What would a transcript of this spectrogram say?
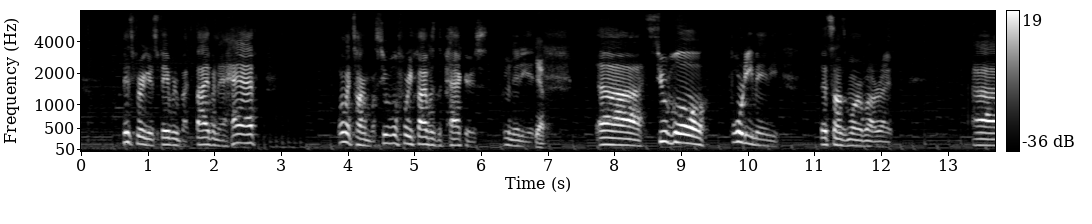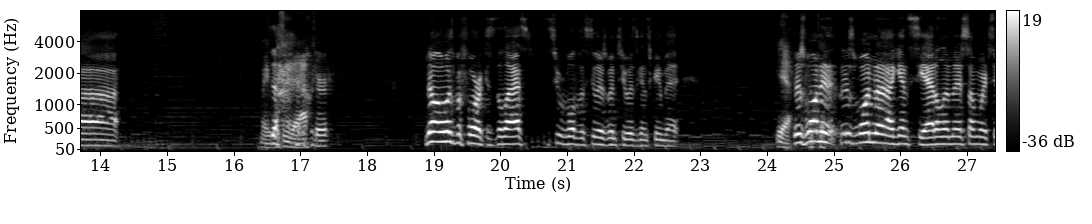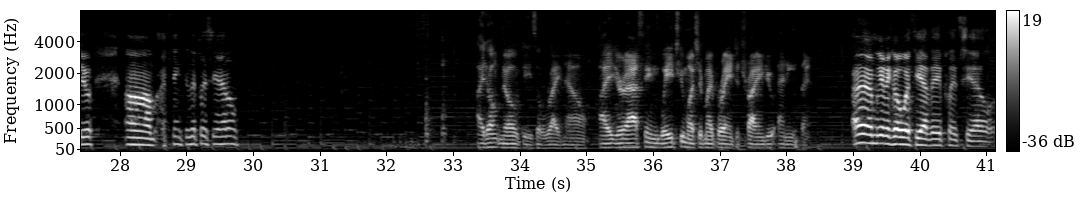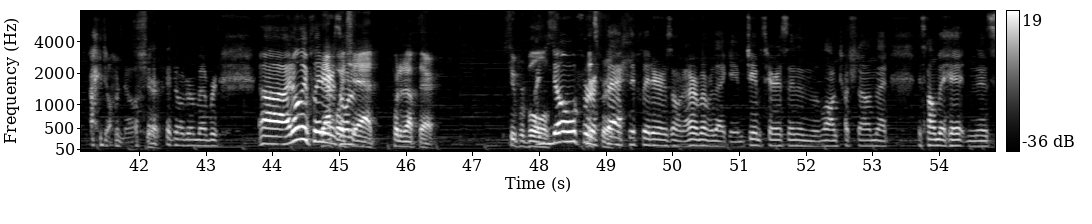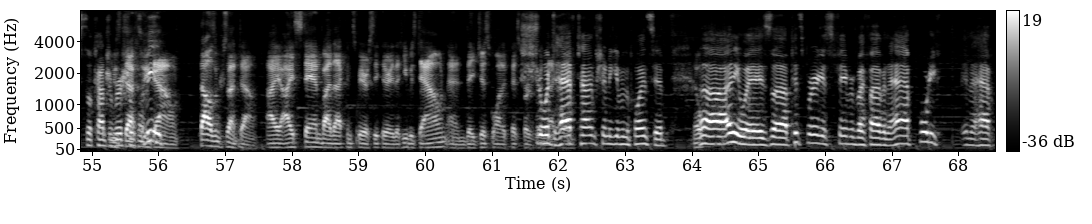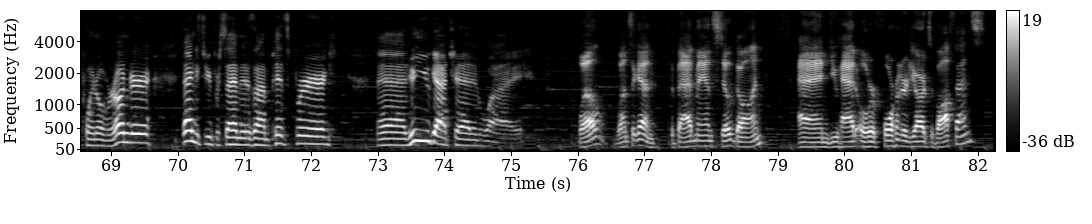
Pittsburgh is favored by five and a half. What am I talking about? Super Bowl 45 was the Packers. I'm an idiot. Yep. Uh, Super Bowl 40, maybe. That sounds more about right. Uh, Wait, wasn't it after? no, it was before because the last Super Bowl the Steelers went to was against Green Bay. Yeah. There's one. Okay. There's one uh, against Seattle in there somewhere too. Um, I think did they play Seattle? I don't know Diesel right now. I you're asking way too much of my brain to try and do anything. I'm gonna go with yeah. They played Seattle. I don't know. Sure. I don't remember. Uh, I know they played That boy Arizona. Chad, put it up there. Super Bowl. I know for Pittsburgh. a fact they played Arizona. I remember that game. James Harrison and the long touchdown that his helmet hit, and it's still controversial to definitely down. Thousand percent down. I, I stand by that conspiracy theory that he was down and they just wanted Pittsburgh. to Should have went to game. halftime. Shouldn't have given the points yet. Nope. Uh, anyways, uh, Pittsburgh is favored by five and a half. 40 and a half point over under. 93% is on Pittsburgh. And who you got, Chad, and why? Well, once again, the bad man's still gone, and you had over 400 yards of offense.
